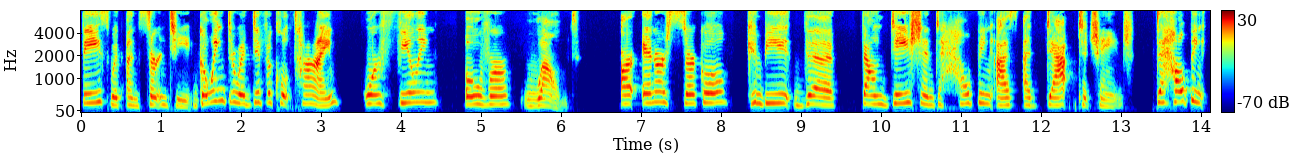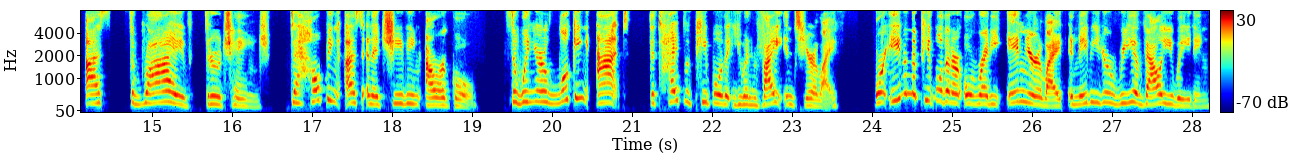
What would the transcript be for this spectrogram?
faced with uncertainty, going through a difficult time, or feeling overwhelmed. Our inner circle can be the foundation to helping us adapt to change, to helping us thrive through change, to helping us in achieving our goal. So when you're looking at the type of people that you invite into your life, or even the people that are already in your life and maybe you're reevaluating,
